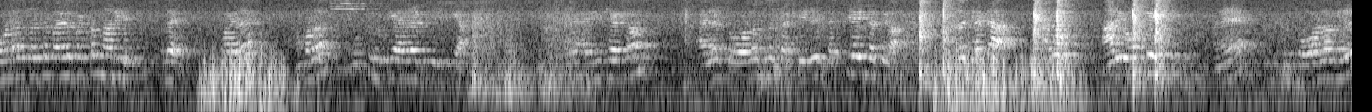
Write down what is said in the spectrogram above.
ഓണർ എന്ന് പെട്ടെന്ന് അറിയും അല്ലേ? അപ്പോൾ നമ്മൾ അയാളെ അടുത്തിരിക്കുക അതിനുശേഷം അതിലെ ഷോളറിൽ തട്ടിയിട്ട് ശക്തിയായി തട്ടുക. അത് ചേട്ടാ ഹലോ ആറി ഓക്കെ അങ്ങനെ ഷോളറിൽ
